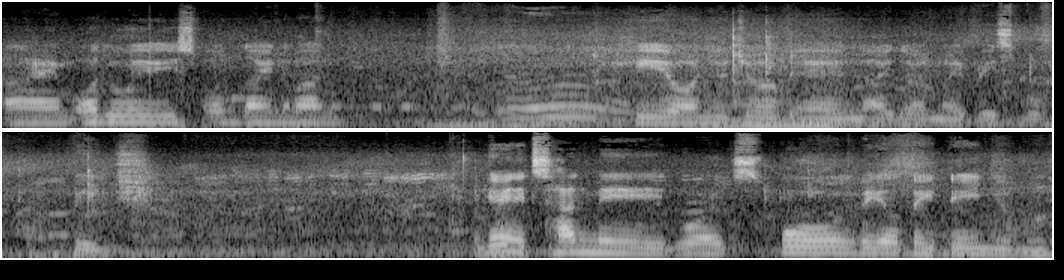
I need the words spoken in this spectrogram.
I'm always online naman. Here on YouTube and either on my Facebook page. Again, it's handmade works, full real titanium.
